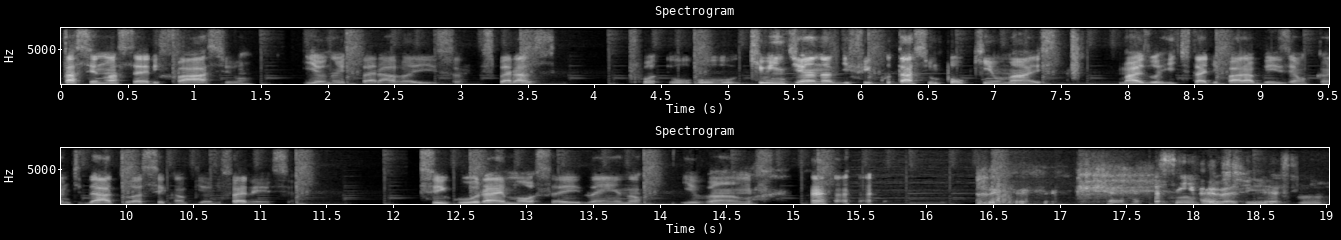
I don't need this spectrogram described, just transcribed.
tá sendo uma série fácil e eu não esperava isso. Esperava o, o, que o Indiana dificultasse um pouquinho mais. Mas o Hit está de parabéns e é um candidato a ser campeão de diferença. Segura a emoção aí, Leno, e vamos. é simples, é velho. É assim.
